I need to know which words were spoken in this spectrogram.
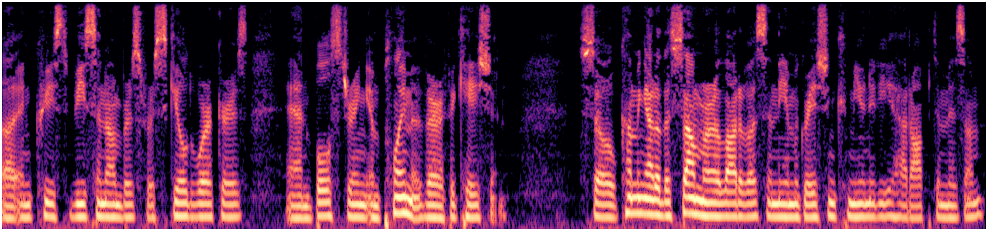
uh, increased visa numbers for skilled workers, and bolstering employment verification. So coming out of the summer, a lot of us in the immigration community had optimism,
